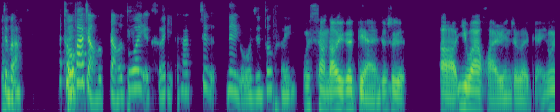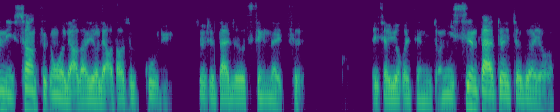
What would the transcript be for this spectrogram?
对吧？他头发长得长得多也可以，他这个那个我觉得都可以。我想到一个点，就是呃意外怀孕这个点，因为你上次跟我聊到有聊到这个顾虑，就是在这个新的一次一些约会经历中，你现在对这个有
